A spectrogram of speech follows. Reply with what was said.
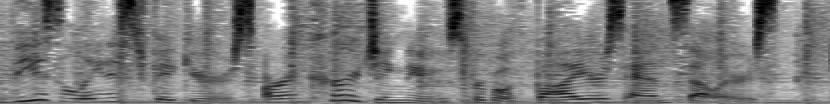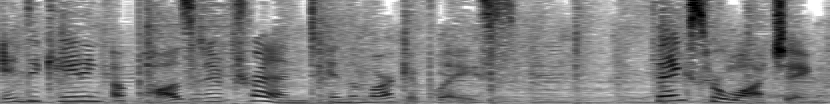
These latest figures are encouraging news for both buyers and sellers, indicating a positive trend in the marketplace. Thanks for watching.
